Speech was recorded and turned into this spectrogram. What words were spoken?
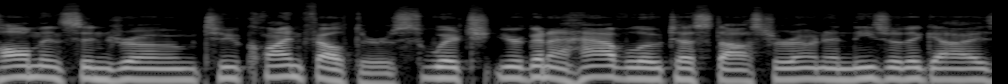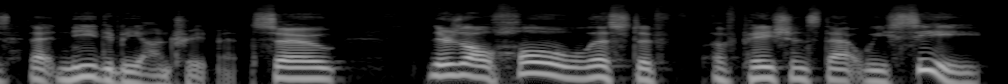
Kallmann syndrome to Klinefelter's, which you're going to have low testosterone, and these are the guys that need to be on treatment. So there's a whole list of, of patients that we see,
